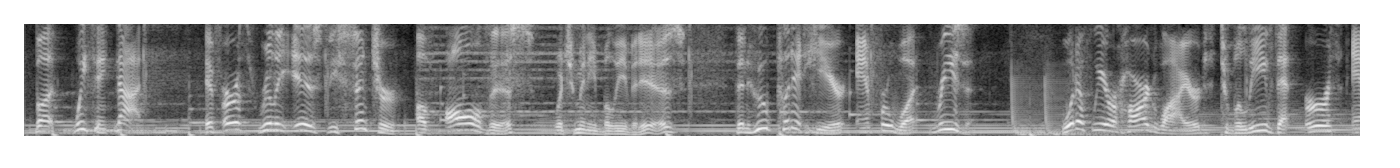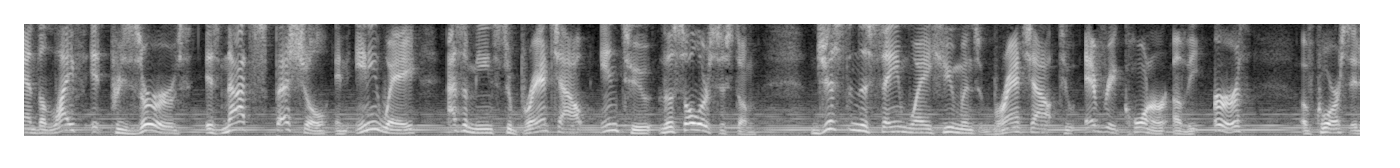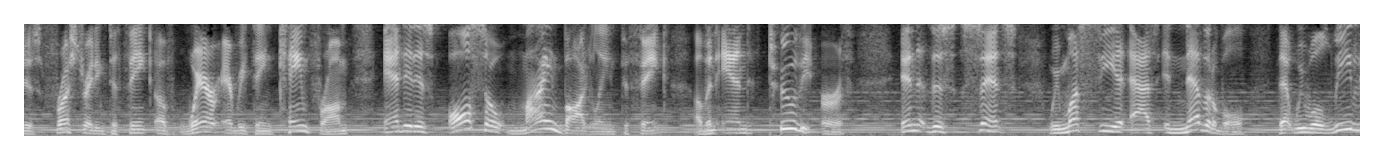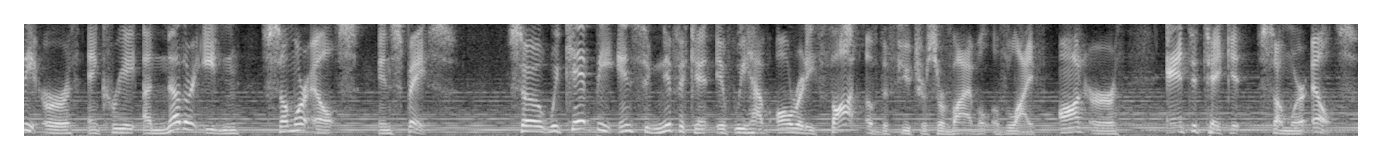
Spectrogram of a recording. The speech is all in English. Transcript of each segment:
But we think not. If Earth really is the center of all this, which many believe it is, then who put it here and for what reason? What if we are hardwired to believe that Earth and the life it preserves is not special in any way as a means to branch out into the solar system? Just in the same way humans branch out to every corner of the Earth, of course, it is frustrating to think of where everything came from, and it is also mind boggling to think of an end to the Earth. In this sense, we must see it as inevitable that we will leave the Earth and create another Eden somewhere else in space. So we can't be insignificant if we have already thought of the future survival of life on Earth and to take it somewhere else.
